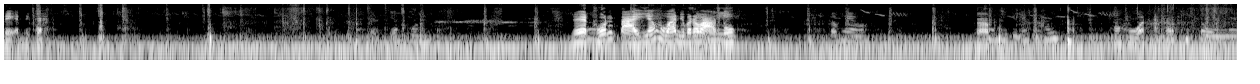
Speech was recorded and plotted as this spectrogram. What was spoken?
แดดดิกะ เสียงคน แดดพ้นตายยังเมื่อวานอยู่บานว่าตกต้องแหวกับมันเป็นยังไงข้าวหวดนั่นแหละขี้ตรงแน่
